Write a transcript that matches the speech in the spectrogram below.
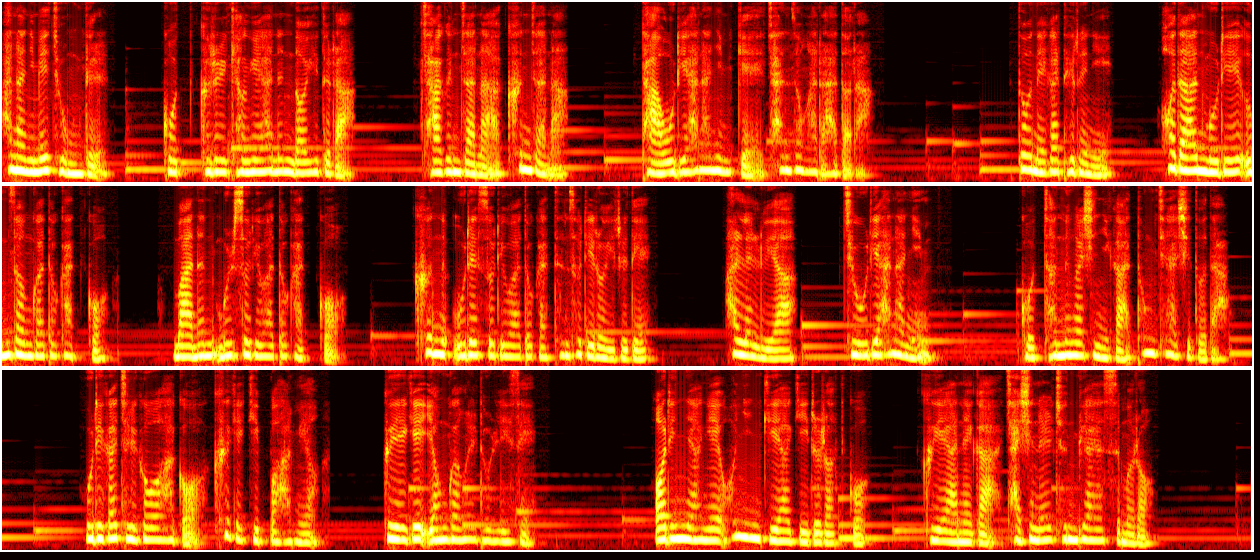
하나님의 종들 곧 그를 경외하는 너희들아 작은 자나 큰 자나 다 우리 하나님께 찬송하라 하더라. 또 내가 들으니 허다한 무리의 음성과도 같고 많은 물소리와도 같고 큰 우레소리와도 같은 소리로 이르되 할렐루야 주 우리 하나님 곧 전능하신 이가 통치하시도다. 우리가 즐거워하고 크게 기뻐하며 그에게 영광을 돌리세. 어린 양의 혼인 기약이 이르렀고 그의 아내가 자신을 준비하였으므로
